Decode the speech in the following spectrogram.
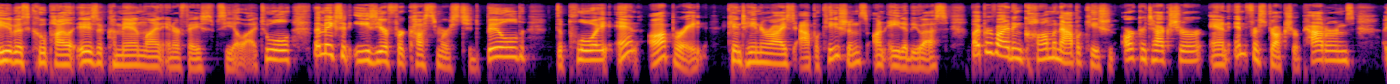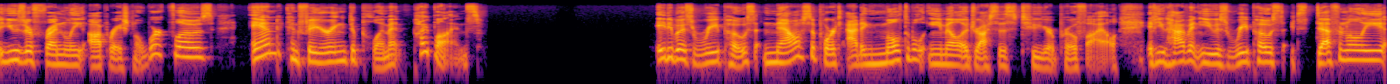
AWS Copilot is a command line interface CLI tool that makes it easier for customers to build, deploy, and operate containerized applications on AWS by providing common application architecture and infrastructure patterns, user friendly operational workflows, and configuring deployment pipelines. AWS Repost now supports adding multiple email addresses to your profile. If you haven't used Repost, it's definitely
